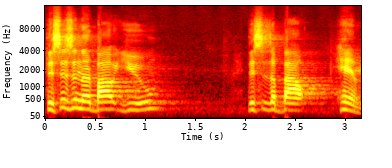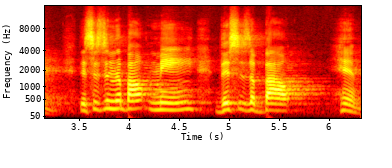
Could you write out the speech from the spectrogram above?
This isn't about you, this is about Him. This isn't about me, this is about Him.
